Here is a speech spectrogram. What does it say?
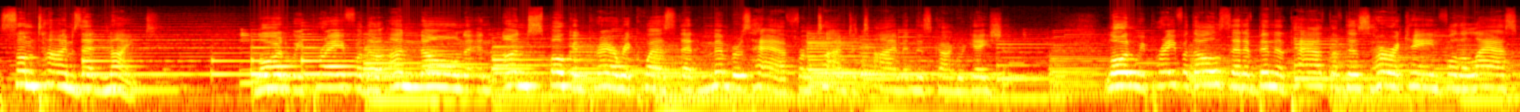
sometimes at night. Lord, we pray for the unknown and unspoken prayer requests that members have from time to time in this congregation. Lord, we pray for those that have been in the path of this hurricane for the last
